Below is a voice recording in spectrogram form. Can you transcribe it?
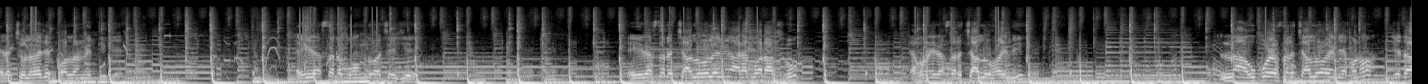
এটা চলে গেছে কল্যাণের দিকে। এই রাস্তাটা বন্ধ আছে যে। এই রাস্তাটা চালু হলে আমি আরেকবার আসব। এখন এই রাস্তাটা চালু হয়নি। না, উপর রাস্তাটা চালু হয়নি এখনও। যেটা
